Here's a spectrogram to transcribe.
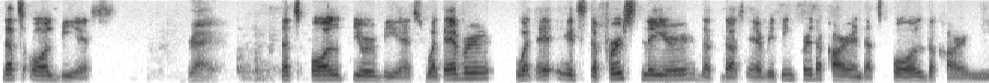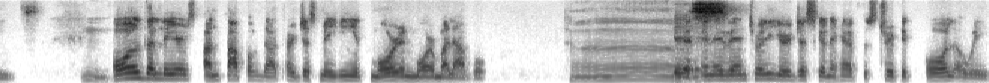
That's all BS. Right. That's all pure BS. Whatever, what it's the first layer that does everything for the car, and that's all the car needs. Mm. All the layers on top of that are just making it more and more malabo. Ah. Yes. And eventually, you're just gonna have to strip it all away.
